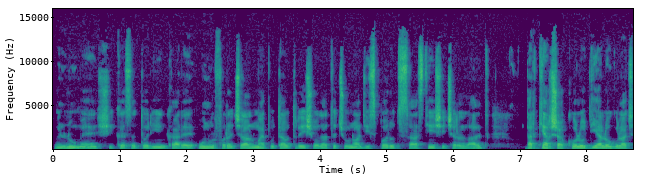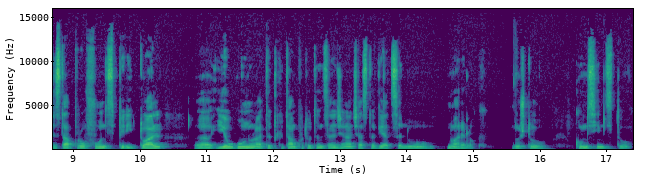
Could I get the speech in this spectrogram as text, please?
în lume și căsătorii în care unul fără celălalt nu mai puteau trăi și odată ce unul a dispărut s-a stins și celălalt, dar chiar și acolo dialogul acesta profund, spiritual, uh, eu unul atât cât am putut înțelege în această viață nu, nu are loc. Nu știu cum simți tu.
